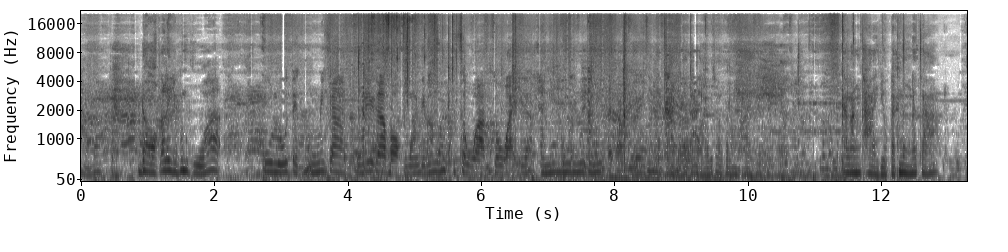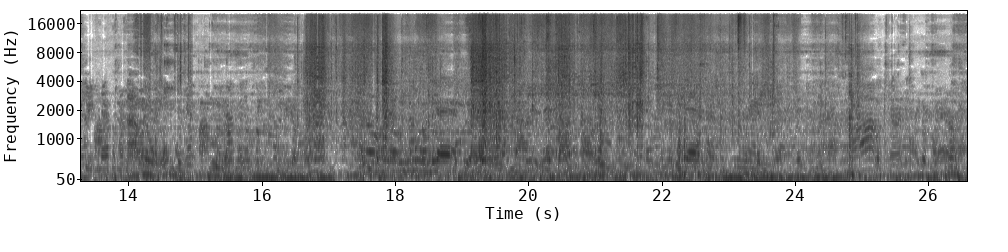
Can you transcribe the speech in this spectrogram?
ถามว่า ดอกอะไรอยู่บนหัว กูรู้แต่มึงไม่กล้า กูไม่กล้าบอกมึงเดี๋ยวมึงสว่างสวยนะอันนี้อันนี้อันนี้อันนี้เลยนี่ไงถ่ายแล้วถ่ายแล้วพี่จอยกำลังถ่ายกำลังถ่ายอยู่แป๊บหนึ่งนะจ๊ะ ข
